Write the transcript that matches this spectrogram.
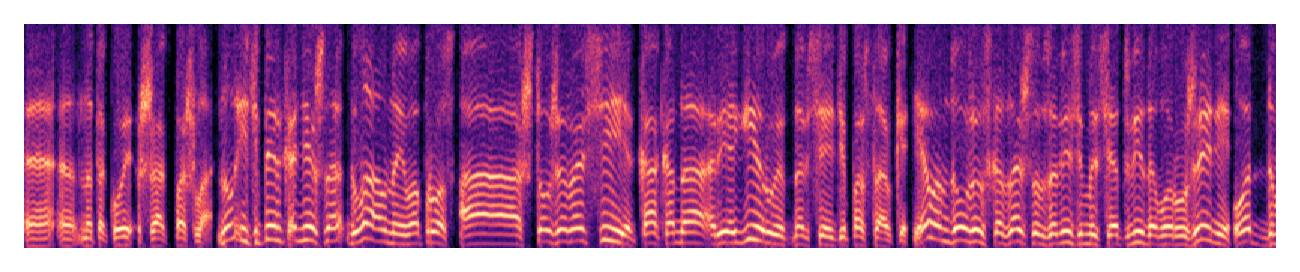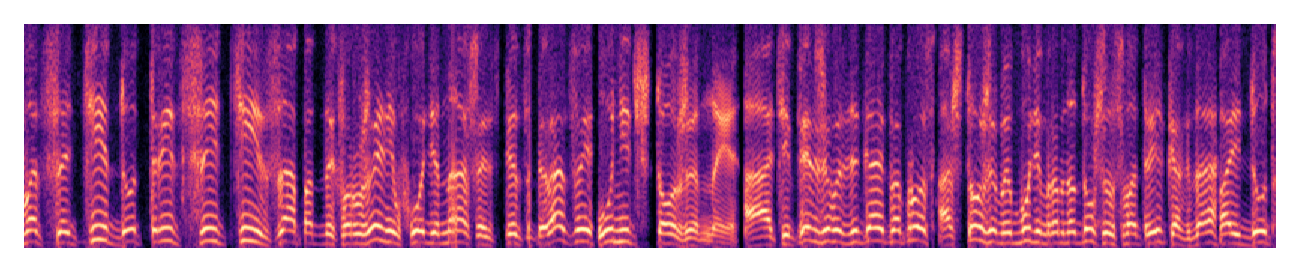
на такой шаг пошла. Ну и теперь, конечно, главный вопрос, а что же Россия, как она реагирует на все эти поставки. Я вам должен сказать, что в зависимости от вида вооружений, от 20 до 30 западных вооружений в ходе нашей спецоперации уничтожены. А теперь же возникает вопрос, а что же мы будем равнодушно смотреть, когда пойдут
